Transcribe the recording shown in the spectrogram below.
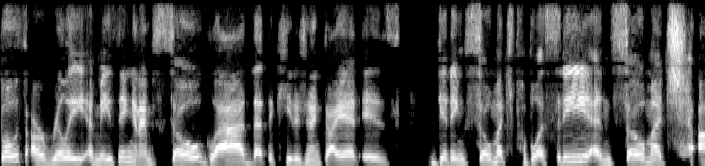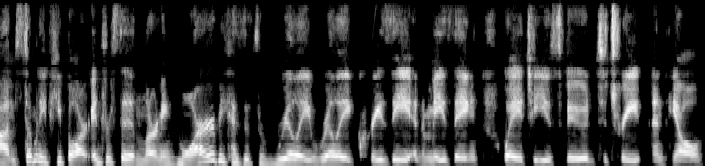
both are really amazing. And I'm so glad that the ketogenic diet is getting so much publicity and so much um, so many people are interested in learning more because it's really really crazy and amazing way to use food to treat and heal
